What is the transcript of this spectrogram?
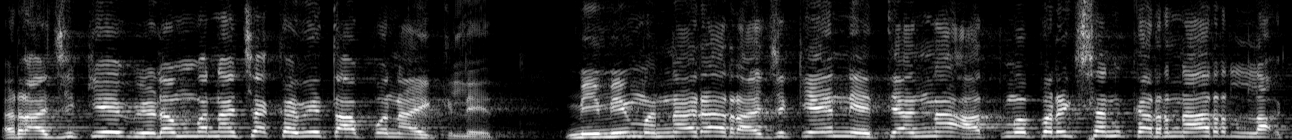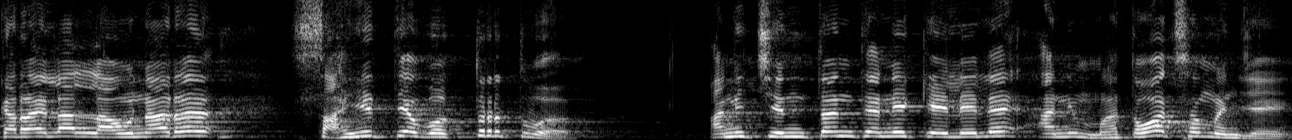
राजकीय विडंबनाच्या कविता आपण ऐकलेत. मी मी म्हणणाऱ्या राजकीय नेत्यांना आत्मपरीक्षण करणार ला- करायला लावणारं साहित्य वक्तृत्व आणि चिंतन त्याने केलेले आणि महत्त्वाचं म्हणजे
